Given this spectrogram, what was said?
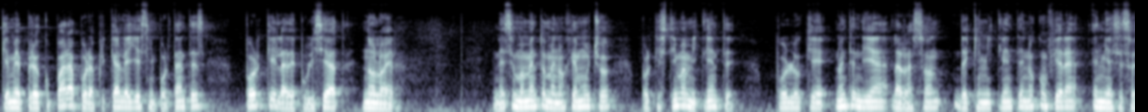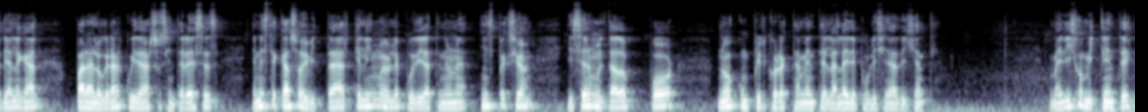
que me preocupara por aplicar leyes importantes porque la de publicidad no lo era. En ese momento me enojé mucho porque estimo a mi cliente, por lo que no entendía la razón de que mi cliente no confiara en mi asesoría legal para lograr cuidar sus intereses, en este caso evitar que el inmueble pudiera tener una inspección y ser multado por no cumplir correctamente la ley de publicidad vigente. Me dijo mi cliente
